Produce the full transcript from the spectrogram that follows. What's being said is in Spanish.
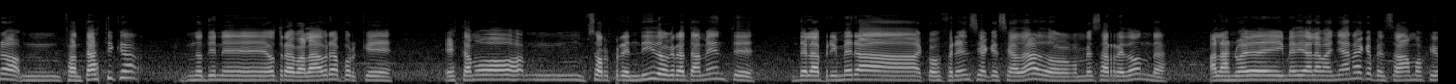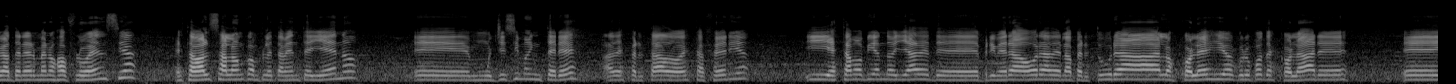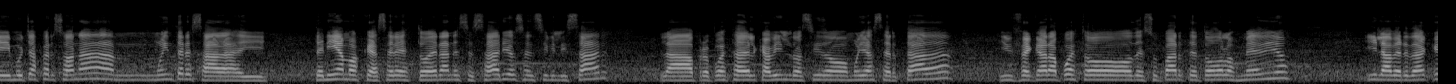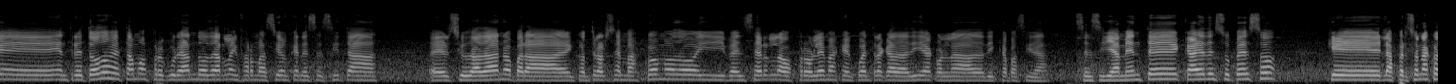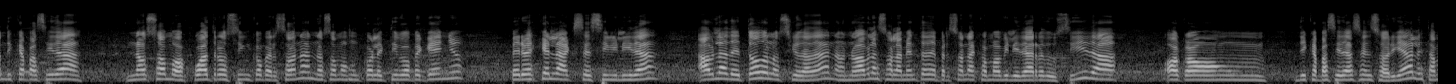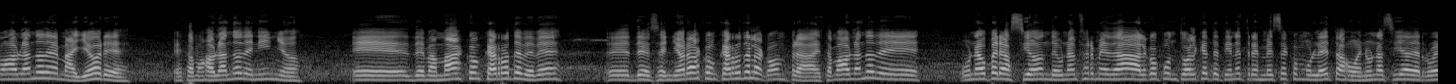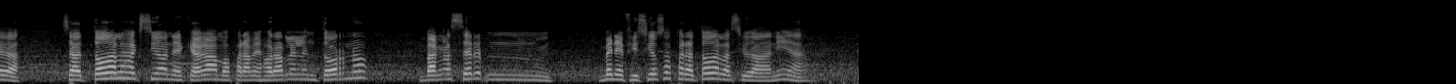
Bueno, mm, fantástica, no tiene otra palabra porque estamos mm, sorprendidos gratamente de la primera conferencia que se ha dado con mesa redonda a las nueve y media de la mañana, que pensábamos que iba a tener menos afluencia. Estaba el salón completamente lleno, eh, muchísimo interés ha despertado esta feria y estamos viendo ya desde primera hora de la apertura los colegios, grupos de escolares eh, y muchas personas muy interesadas y teníamos que hacer esto, era necesario sensibilizar, la propuesta del Cabildo ha sido muy acertada, Infecar ha puesto de su parte todos los medios. Y la verdad que entre todos estamos procurando dar la información que necesita el ciudadano para encontrarse más cómodo y vencer los problemas que encuentra cada día con la discapacidad. Sencillamente cae de su peso que las personas con discapacidad no somos cuatro o cinco personas, no somos un colectivo pequeño, pero es que la accesibilidad habla de todos los ciudadanos, no habla solamente de personas con movilidad reducida o con discapacidad sensorial, estamos hablando de mayores, estamos hablando de niños, eh, de mamás con carros de bebé, eh, de señoras con carros de la compra. Estamos hablando de una operación, de una enfermedad, algo puntual que te tiene tres meses con muletas o en una silla de ruedas. O sea, todas las acciones que hagamos para mejorarle el entorno van a ser mm, beneficiosas para toda la ciudadanía.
